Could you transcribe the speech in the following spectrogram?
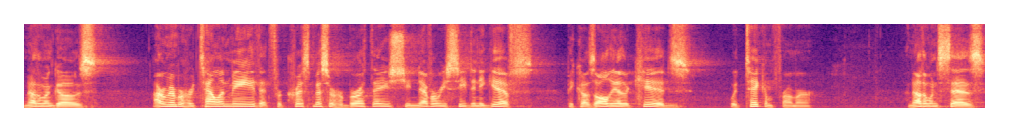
Another one goes, I remember her telling me that for Christmas or her birthdays, she never received any gifts because all the other kids would take them from her. Another one says,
